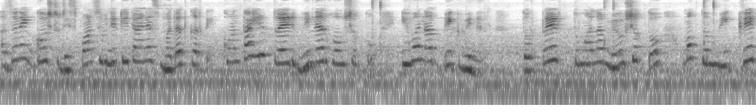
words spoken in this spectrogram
अजून एक गोष्ट रिस्पॉन्सिबिलिटी टाळण्यास मदत करते. कोणताही ट्रेड विनर होऊ शकतो. इव्हन अ बिग विनर तो ट्रेड तुम्हाला मिळू शकतो. मग तुम्ही ग्रेट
